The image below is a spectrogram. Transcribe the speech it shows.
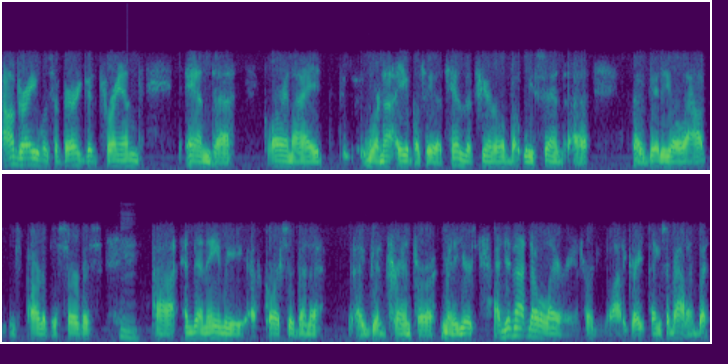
Andre was a very good friend, and uh, Gloria and I were not able to attend the funeral, but we sent a, a video out as part of the service. Hmm. Uh, and then Amy, of course, has been a, a good friend for many years. I did not know Larry and heard a lot of great things about him, but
